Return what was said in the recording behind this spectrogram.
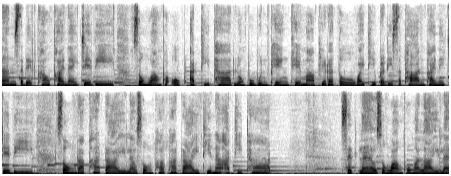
นั้นเสด็จเข้าภายในเจดีย์ทรงวางพระอบอัฐิธาตุหลวงปู่บุญเพ็งเขมาพิระโตไว้ที่ประดิษฐานภายในเจดีย์ทรงรับผ้าไตรแล้วทรงทอดผ้าไตรที่หน้าอัฐิธาตุ เสร็จแล้วทรงวางพวงมาลัย และ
